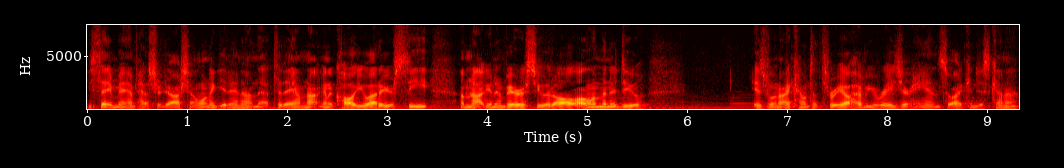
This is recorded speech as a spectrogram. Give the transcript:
you say, man, Pastor Josh, I want to get in on that today. I'm not going to call you out of your seat. I'm not going to embarrass you at all. All I'm going to do is when I count to three, I'll have you raise your hand so I can just kind of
